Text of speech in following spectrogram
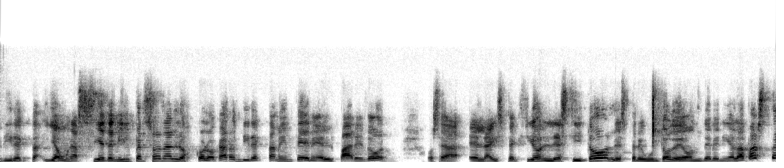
Directa, y a unas 7.000 personas los colocaron directamente en el paredón. O sea, en la inspección les citó, les preguntó de dónde venía la pasta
